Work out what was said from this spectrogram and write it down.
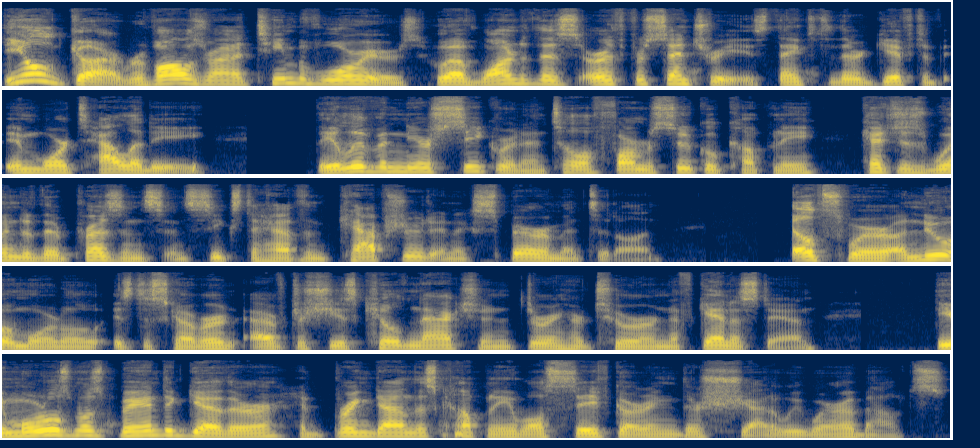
The Old Guard revolves around a team of warriors who have wandered this earth for centuries thanks to their gift of immortality. They live in near secret until a pharmaceutical company catches wind of their presence and seeks to have them captured and experimented on. Elsewhere, a new immortal is discovered after she is killed in action during her tour in Afghanistan. The immortals must band together and bring down this company while safeguarding their shadowy whereabouts.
